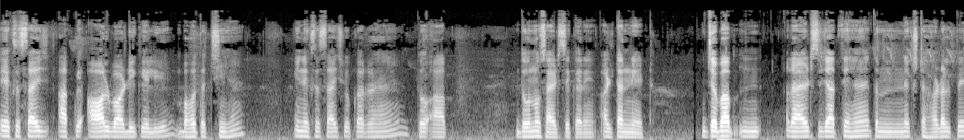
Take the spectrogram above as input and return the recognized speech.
एक्सरसाइज आपके ऑल बॉडी के लिए बहुत अच्छी हैं। इन एक्सरसाइज को कर रहे हैं तो आप दोनों साइड से करें अल्टरनेट जब आप राइट से जाते हैं तो नेक्स्ट हर्डल पे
